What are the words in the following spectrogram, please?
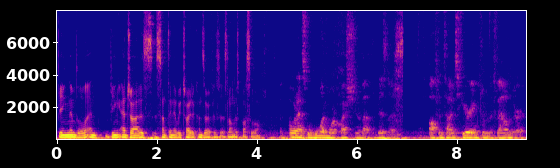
being nimble and being agile is, is something that we try to conserve as, as long as possible. I want to ask one more question about the business. Oftentimes, hearing from the founder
